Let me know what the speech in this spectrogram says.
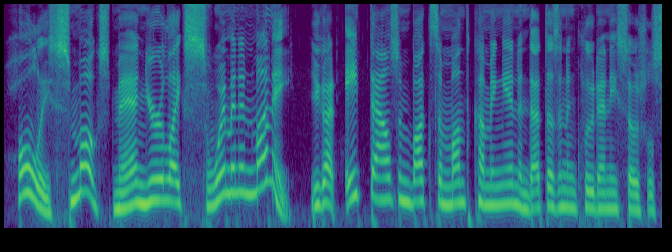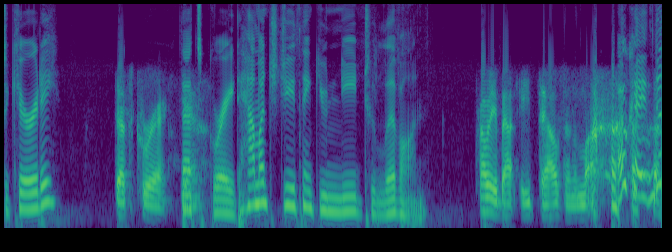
Holy smokes, man, you're like swimming in money. You got 8,000 bucks a month coming in, and that doesn't include any Social Security? That's correct. That's yeah. great. How much do you think you need to live on? probably about eight thousand a month. Okay, no,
